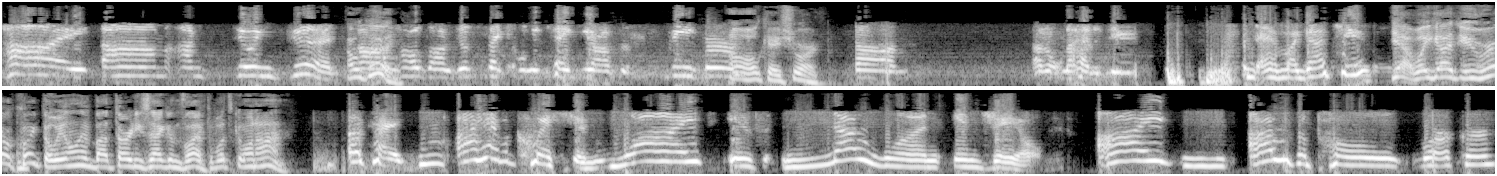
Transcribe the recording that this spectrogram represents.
Hi, um, I'm doing good. Oh, good. Um, hold on just a second. Let me take you off the speaker. Oh, okay, sure. Um, I don't know how to do. Have I got you? Yeah, we got you real quick though. We only have about 30 seconds left. What's going on? Okay, I have a question. Why is no one in jail? I I was a poll worker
